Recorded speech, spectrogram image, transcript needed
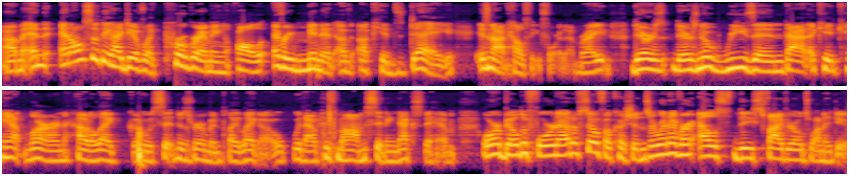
Um, and and also the idea of like programming all every minute of a kid's day is not healthy for them right? There's there's no reason that a kid can't learn how to like go sit in his room and play lego without his mom sitting next to him or build a fort out of sofa cushions or whatever else these five year olds want to do.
